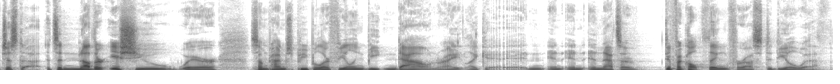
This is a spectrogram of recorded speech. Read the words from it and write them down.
just a, it's another issue where sometimes people are feeling beaten down right like and, and, and that's a difficult thing for us to deal with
